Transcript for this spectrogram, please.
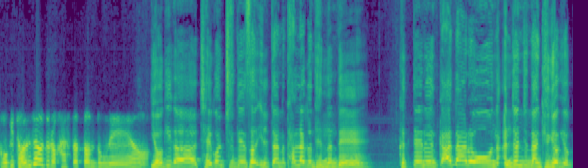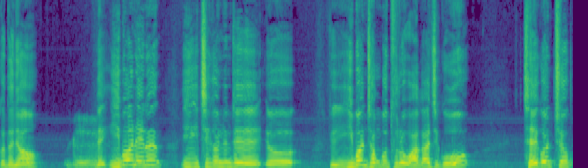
거기 전세 얻으러 갔었던 동네예요. 여기가 재건축에서 일단은 탈락은 됐는데 그때는 까다로운 안전진단 규격이었거든요. 네. 네, 이번에는 이 지금 이제 어 이번 정부 들어와 가지고 재건축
